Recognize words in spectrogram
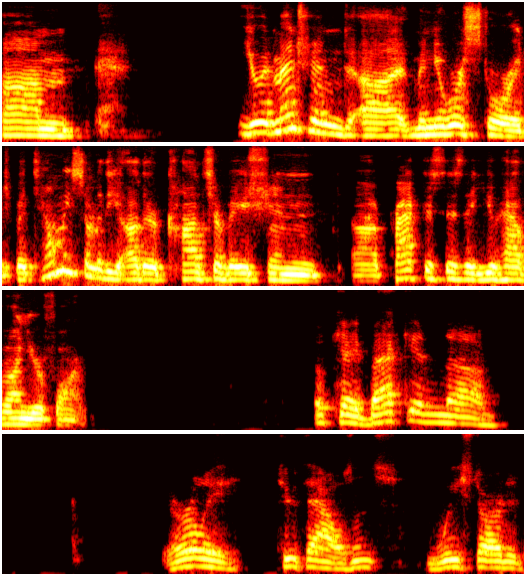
Um, you had mentioned uh, manure storage, but tell me some of the other conservation uh, practices that you have on your farm. Okay, back in uh, early 2000s, we started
